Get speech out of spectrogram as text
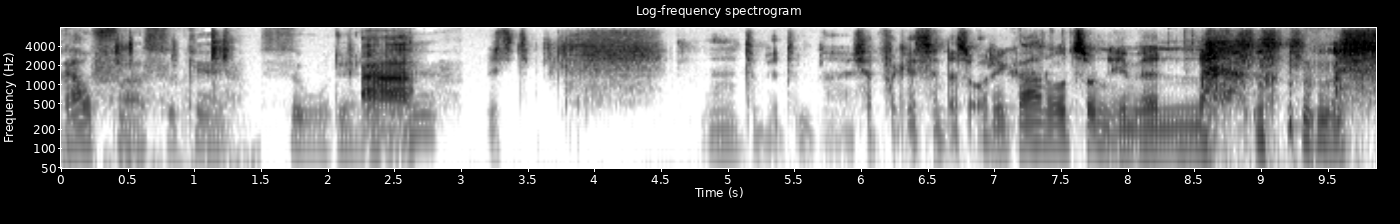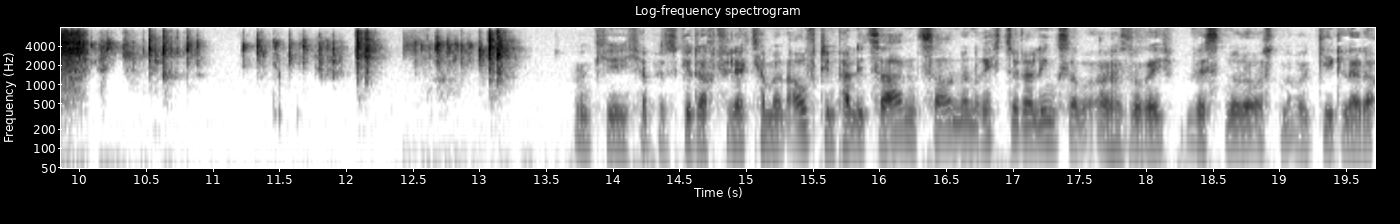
Rauf was, okay. So, der Ah. Mist. Ich habe vergessen, das Oregano zu nehmen. Okay, ich habe jetzt gedacht, vielleicht kann man auf dem Palisadenzaun dann rechts oder links, aber also rechts, Westen oder Osten, aber geht leider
